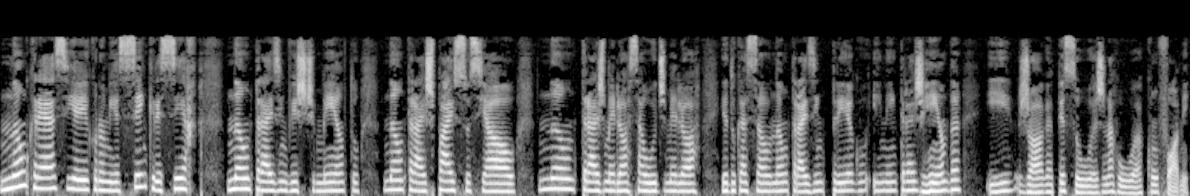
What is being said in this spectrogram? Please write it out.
não cresce e a economia sem crescer não traz investimento, não traz paz social, não traz melhor saúde, melhor educação, não traz emprego e nem traz renda e joga pessoas na rua com fome.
